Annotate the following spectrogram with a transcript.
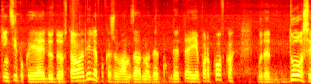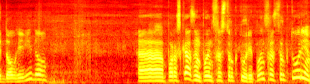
в кінці, поки я йду до автомобіля, покажу вам заодно, де, де та є парковка. Буде досить довге відео. Е, Порозказуємо по інфраструктурі. По інфраструктурі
